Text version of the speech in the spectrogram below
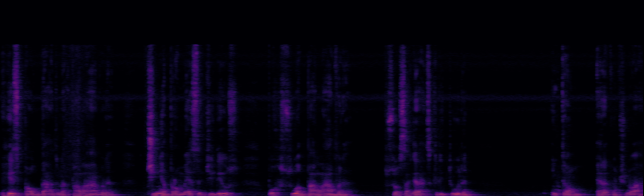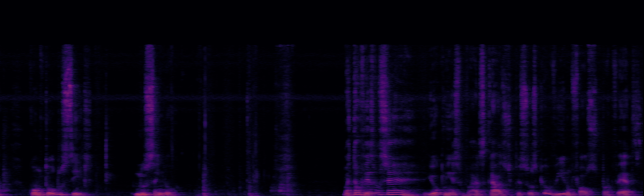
respaldado na palavra, tinha a promessa de Deus por Sua palavra, Sua sagrada Escritura, então era continuar com todo o ser no Senhor. Mas talvez você, e eu conheço vários casos de pessoas que ouviram falsos profetas,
